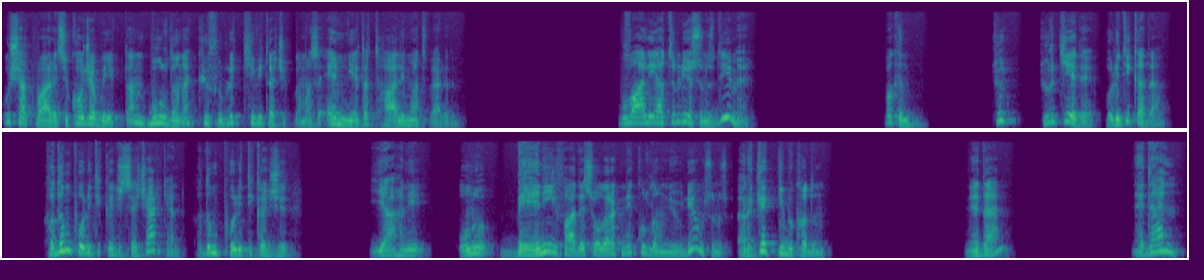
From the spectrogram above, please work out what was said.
Uşak varisi koca bıyıktan Buldan'a küfürlü tweet açıklaması emniyete talimat verdim. Bu valiyi hatırlıyorsunuz değil mi? Bakın Türk Türkiye'de politikada kadın politikacı seçerken kadın politikacı ya hani onu beğeni ifadesi olarak ne kullanılıyor biliyor musunuz? Erkek gibi kadın. Neden? Neden?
